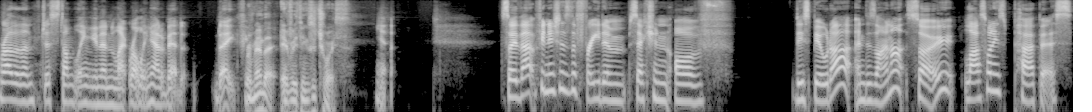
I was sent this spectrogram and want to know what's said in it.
Rather than just stumbling in and like rolling out of bed fifty. Remember, everything's a choice. Yeah. So that finishes the freedom section of this builder and designer. So last one is purpose.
